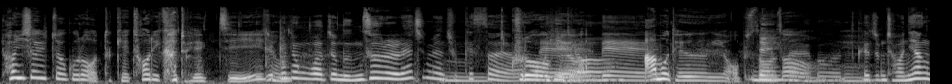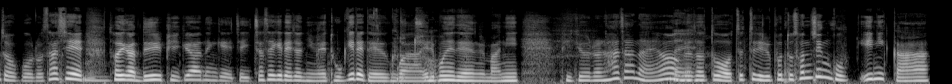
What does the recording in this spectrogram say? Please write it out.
현실적으로 어떻게 처리가 될지 일본 정부가 좀 응수를 해주면 음, 좋겠어요. 그러게요. 네. 네. 아무 대응이 없어서 네. 네. 그좀 전향적으로 사실 음. 저희가 늘 비교하는 게 이제 2차 세계 대전 이후에 독일의 대응과 그렇죠. 일본의 대응을 많이 비교를 하잖아요. 네. 그래서 또 어쨌든 일본도 선진국이니까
